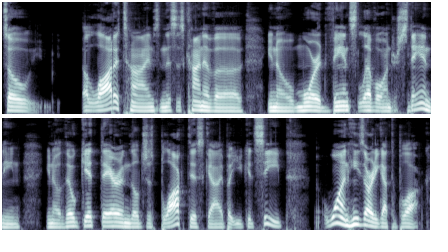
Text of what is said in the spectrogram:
So a lot of times and this is kind of a you know more advanced level understanding you know they'll get there and they'll just block this guy but you could see one he's already got the block.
